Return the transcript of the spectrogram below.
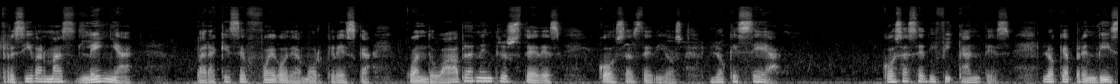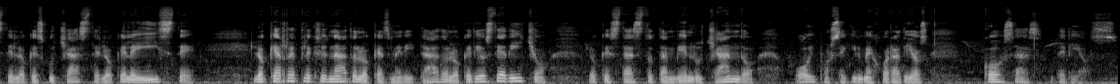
reciban más leña para que ese fuego de amor crezca cuando hablan entre ustedes cosas de Dios, lo que sea, cosas edificantes, lo que aprendiste, lo que escuchaste, lo que leíste, lo que has reflexionado, lo que has meditado, lo que Dios te ha dicho, lo que estás tú también luchando hoy por seguir mejor a Dios, cosas de Dios.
